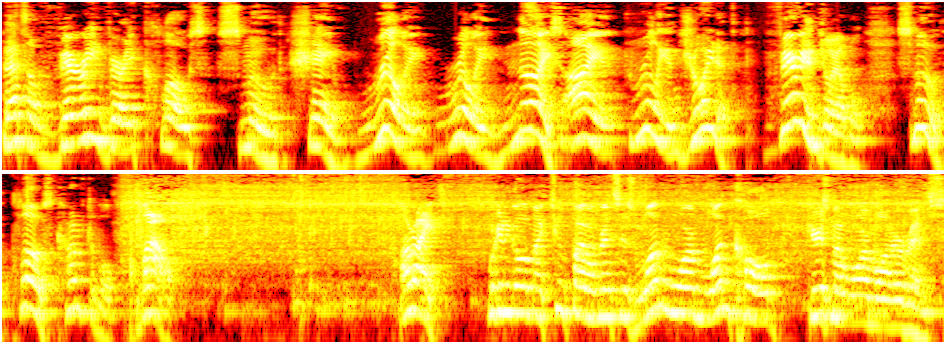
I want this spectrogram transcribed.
That's a very, very close, smooth shave. Really, really nice. I really enjoyed it. Very enjoyable. Smooth, close, comfortable. Wow. All right. We're going to go with my two final rinses. One warm, one cold. Here's my warm water rinse.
